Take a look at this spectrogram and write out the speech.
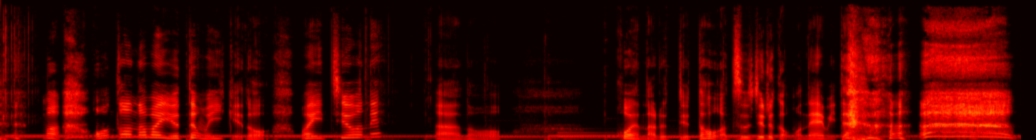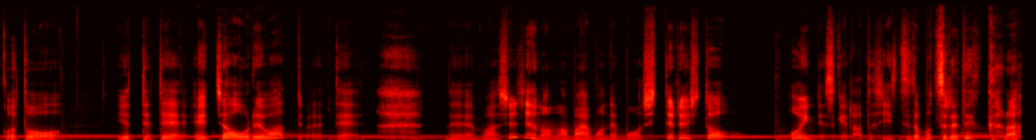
まあ本当の名前言ってもいいけど、まあ一応ね、あの、声なるって言った方が通じるかもね、みたいな ことを言ってて、え、じゃあ俺は？って言われて、で、まあ主人の名前もね、もう知ってる人多いんですけど、私いつでも連れてくから、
